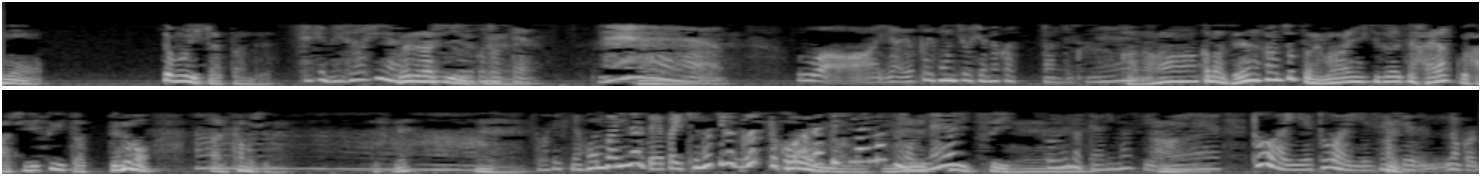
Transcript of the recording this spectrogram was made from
もう、でも無理しちゃったんで。先生珍しいんじゃないですか。珍しいですそういうことって。ね。ねえ。うわー、いや、やっぱり本調子じゃなかったんですね。かなかまあ前半ちょっとね、周りに引きずられて早く走りすぎたっていうのもあるかもしれない。ですねそうですね。本番になるとやっぱり気持ちがぐっとこう上がってしまいますもんね。んですついついね。そういうのってありますよね。とはいえ、とはいえ、先生、なんか、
